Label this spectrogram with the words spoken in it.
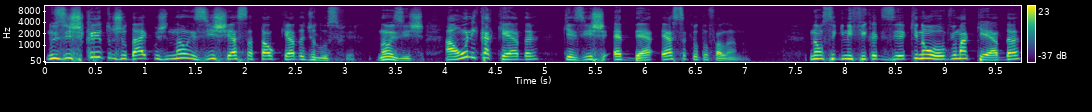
nos escritos judaicos, não existe essa tal queda de Lúcifer. Não existe. A única queda que existe é essa que eu estou falando. Não significa dizer que não houve uma queda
